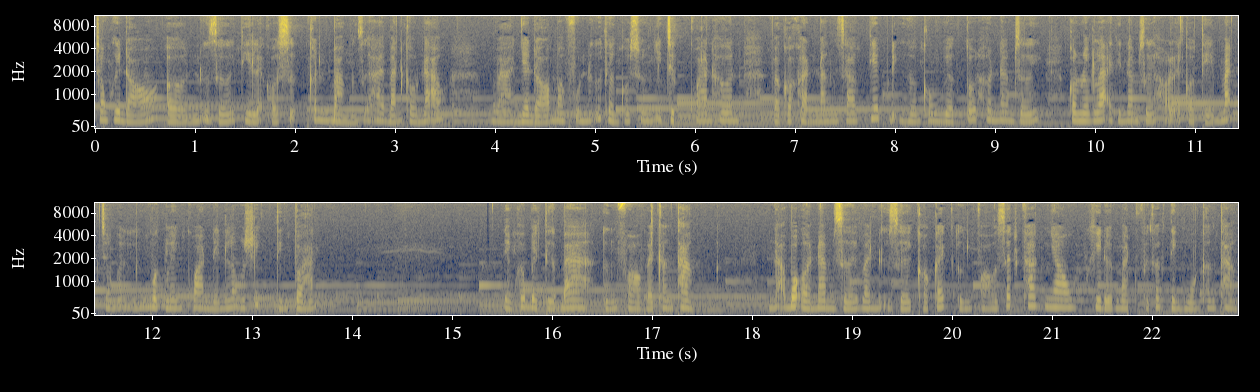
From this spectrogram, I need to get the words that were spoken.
Trong khi đó, ở nữ giới thì lại có sự cân bằng giữa hai bán cầu não. Và nhờ đó mà phụ nữ thường có suy nghĩ trực quan hơn và có khả năng giao tiếp định hướng công việc tốt hơn nam giới. Còn ngược lại thì nam giới họ lại có thế mạnh trong những lĩnh vực liên quan đến logic, tính toán. Điểm khác biệt thứ ba, ứng phó với căng thẳng. Não bộ ở nam giới và nữ giới có cách ứng phó rất khác nhau khi đối mặt với các tình huống căng thẳng,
